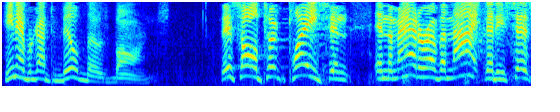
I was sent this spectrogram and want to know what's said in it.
He never got to build those barns. This all took place in, in the matter of a night that he says,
